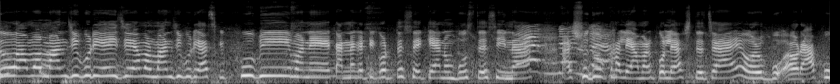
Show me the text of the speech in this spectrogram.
তো আমার মানজিবুড়ি এই যে, আমার মানজিবুড়ি আজকে খুবই মানে কান্নাকাটি করতেছে, কেন বুঝতেছি না। আর শুধু খালি আমার কোলে আসতে চায়। ওর ওর আপু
